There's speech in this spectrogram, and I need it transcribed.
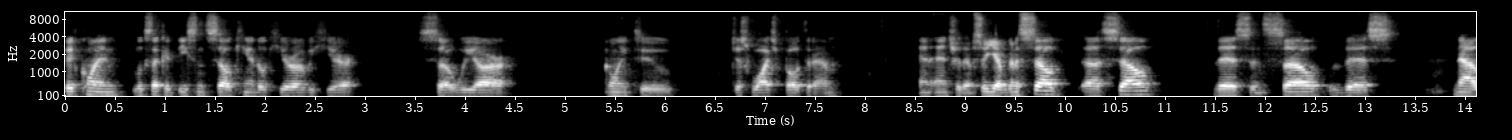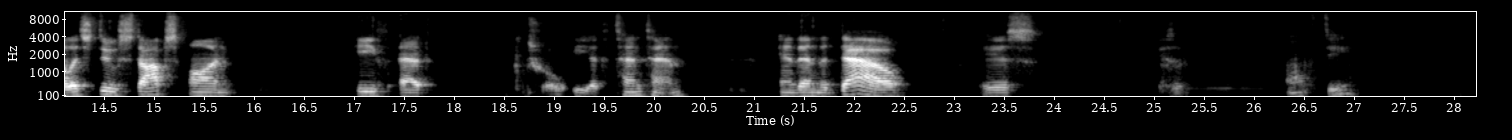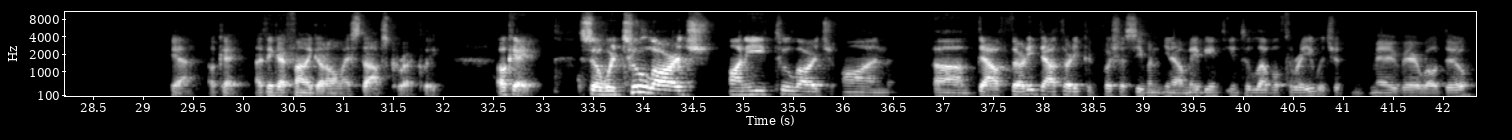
Bitcoin looks like a decent sell candle here over here. So we are going to just watch both of them and enter them. So yeah, we're going to sell uh, sell this and sell this. Now let's do stops on ETH at control E at 1010. And then the Dow is, is it Alt D? Yeah, okay. I think I finally got all my stops correctly. Okay, so we're too large on E, too large on um, Dow 30. Dow 30 could push us even, you know, maybe into, into level three, which it may very well do,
